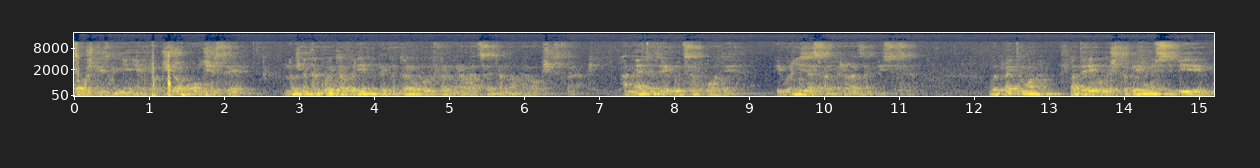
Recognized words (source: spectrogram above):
сложные изменения в обществе, нужно какое-то время, при котором будет формироваться это новое общество. А на это требуются годы. Его нельзя сформировать за месяц. Вот поэтому потребовалось, чтобы именно в Сибири,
